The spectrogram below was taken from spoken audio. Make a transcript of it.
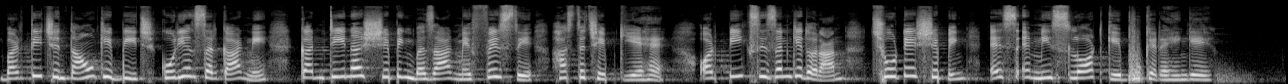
बढ़ती चिंताओं के बीच कोरियन सरकार ने कंटेनर शिपिंग बाज़ार में फिर से हस्तक्षेप किए हैं और पीक सीज़न के दौरान छोटे शिपिंग एसएमई स्लॉट के भूखे रहेंगे।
